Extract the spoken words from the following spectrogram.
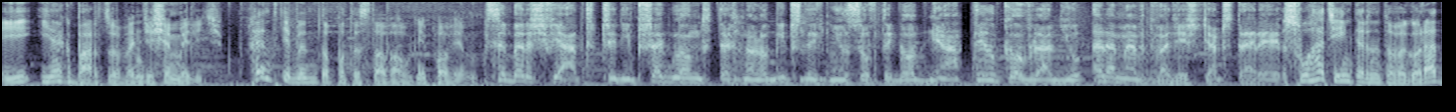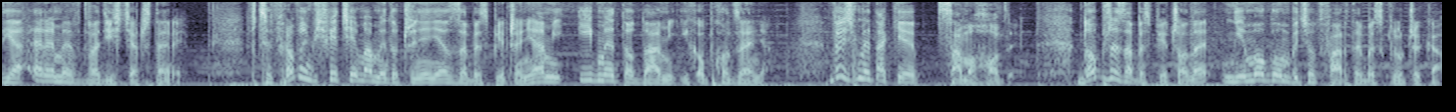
i jak bardzo będzie się mylić. Chętnie bym to potestował, nie powiem. Cyberświat, czyli przegląd technologicznych newsów tygodnia. Tylko w radiu RMF24. Słuchacie internetowego radia RMF24. W cyfrowym świecie mamy do czynienia z zabezpieczeniami i metodami ich obchodzenia. Weźmy takie samochody. Dobrze zabezpieczone nie mogą być otwarte bez kluczyka.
